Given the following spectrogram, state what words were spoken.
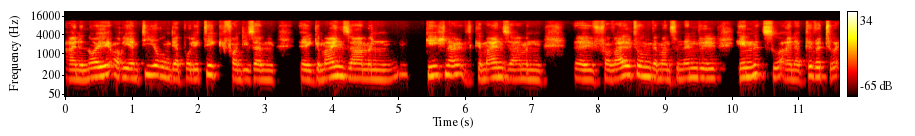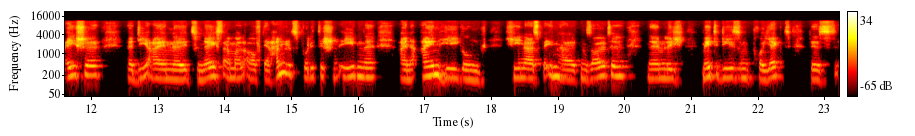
eine Neuorientierung der Politik von diesem gemeinsamen Gegner, gemeinsamen äh, Verwaltung, wenn man so nennen will, hin zu einer Pivot to Asia, die eine zunächst einmal auf der handelspolitischen Ebene eine Einhegung Chinas beinhalten sollte, nämlich mit diesem Projekt des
